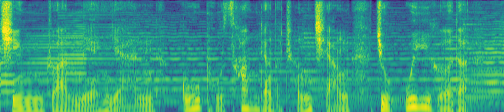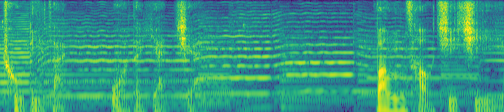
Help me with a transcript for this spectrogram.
青砖绵延、古朴苍凉的城墙就巍峨地矗立在我的眼前。芳草萋萋，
